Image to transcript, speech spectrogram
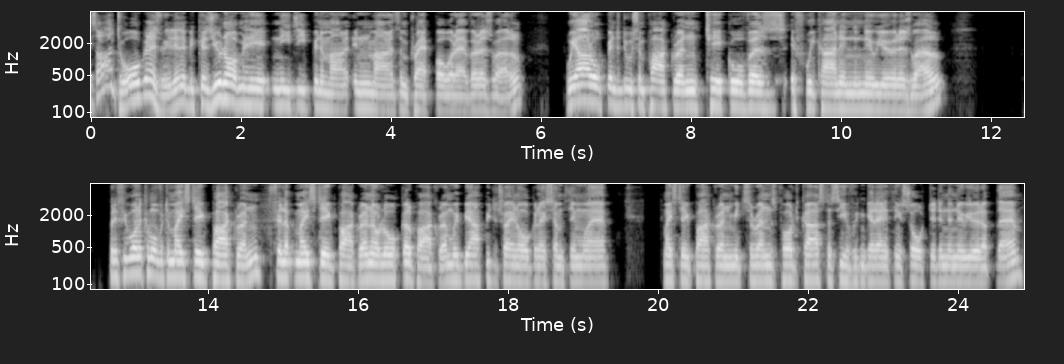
It's hard to organise, really, isn't it? because you're normally knee deep in a mar- in marathon prep or whatever as well. We are hoping to do some park run takeovers if we can in the new year as well. But if you want to come over to Maesteg Park Run, fill up Maesteg Park Run, our local park run, we'd be happy to try and organise something where Maesteg Park Run meets the Runs podcast and see if we can get anything sorted in the new year up there.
